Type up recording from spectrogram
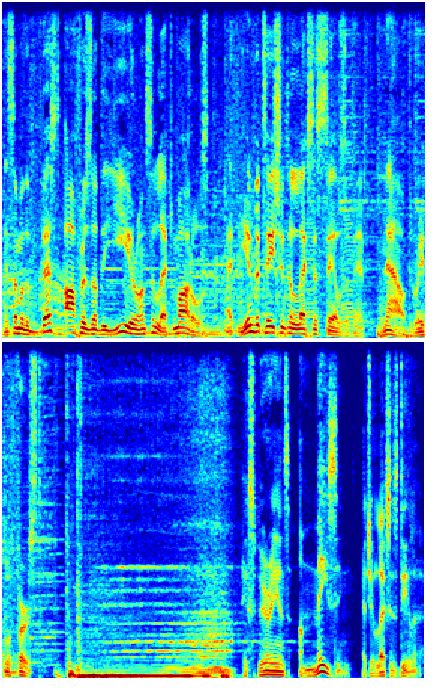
and some of the best offers of the year on select models at the Invitation to Lexus sales event, now through April 1st. Experience amazing at your Lexus dealer.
